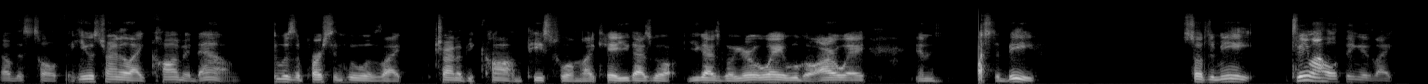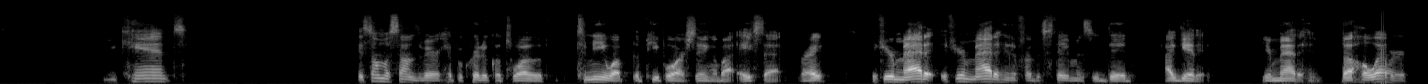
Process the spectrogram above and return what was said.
of this whole thing. He was trying to like calm it down. He was a person who was like trying to be calm, peaceful. I'm like, hey, you guys go, you guys go your way, we'll go our way and watch the beef. So to me, to me, my whole thing is like, you can't. It almost sounds very hypocritical to what, to me what the people are saying about ASAP, right? If you're mad at if you're mad at him for the statements he did, I get it. You're mad at him, but however,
